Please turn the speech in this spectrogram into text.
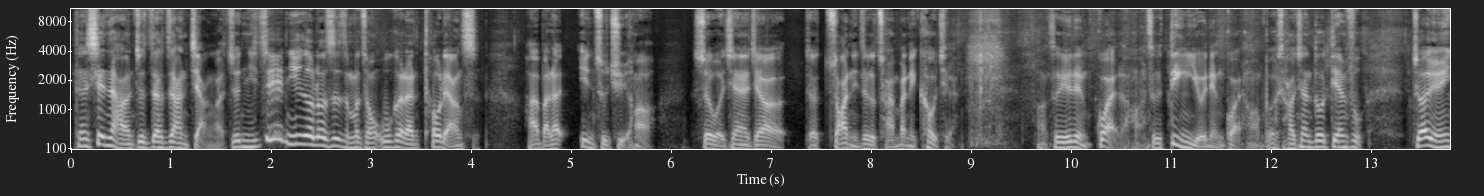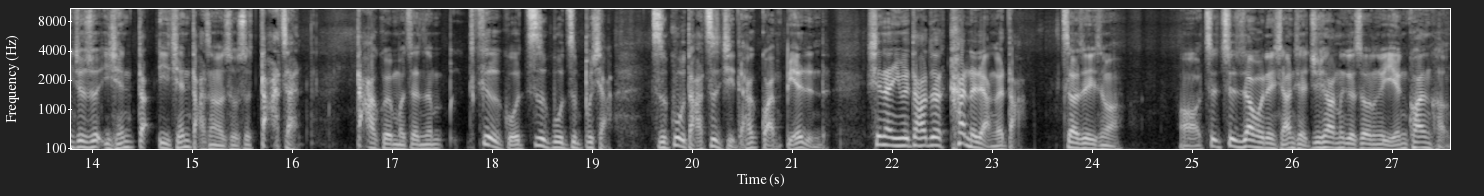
但是现在好像就在这样讲啊，就你这些你俄罗斯怎么从乌克兰偷粮食，还把它运出去哈？所以我现在就要就要抓你这个船，把你扣起来。啊，这个有点怪了哈，这个定义有点怪哈，不好像都颠覆。主要原因就是以前打以前打仗的时候是大战、大规模战争，各国自顾自不暇，只顾打自己的，还管别人的。现在因为大家都在看着两个打，知道这意思吗？哦，这这让我有点想起来，就像那个时候那个严宽恒，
